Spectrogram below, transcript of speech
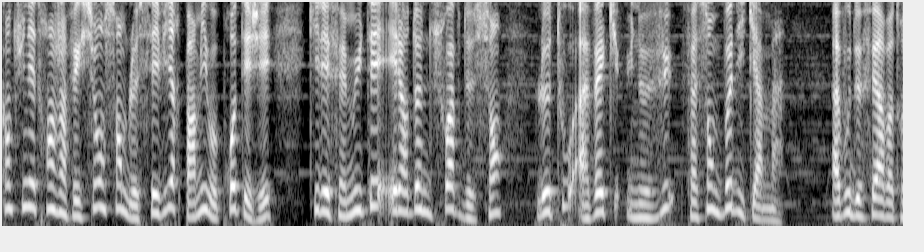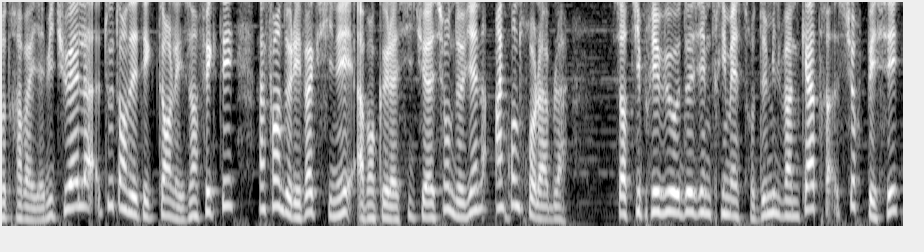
quand une étrange infection semble sévir parmi vos protégés, qui les fait muter et leur donne soif de sang, le tout avec une vue façon bodycam. A vous de faire votre travail habituel tout en détectant les infectés afin de les vacciner avant que la situation devienne incontrôlable. Sortie prévue au deuxième trimestre 2024 sur PC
